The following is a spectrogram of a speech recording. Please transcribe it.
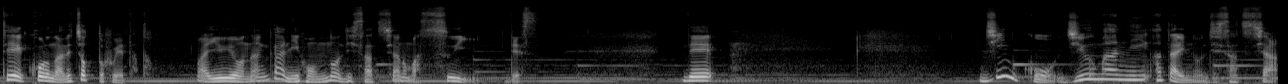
てコロナでちょっと増えたと、まあ、いうようなのが日本の自殺者のま推移です。で人口10万人あたりの自殺者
